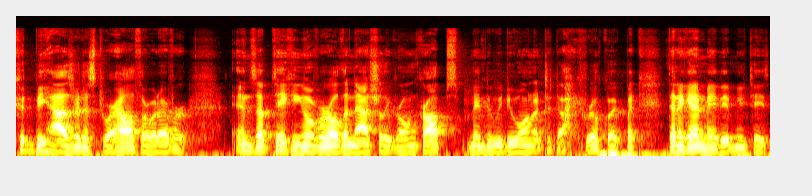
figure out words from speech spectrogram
could be hazardous to our health or whatever, ends up taking over all the naturally grown crops, maybe we do want it to die real quick. But then again, maybe it mutates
